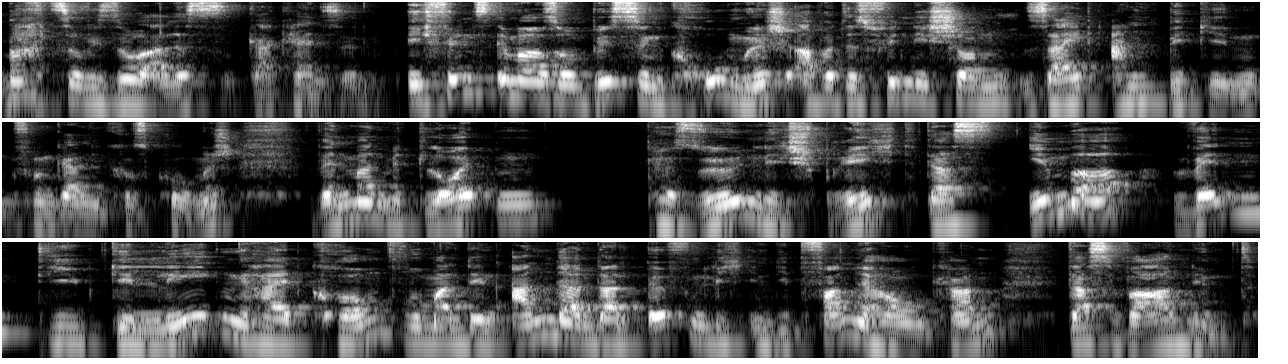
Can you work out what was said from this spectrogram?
macht sowieso alles gar keinen Sinn. Ich finde es immer so ein bisschen komisch, aber das finde ich schon seit Anbeginn von Garnicus komisch, wenn man mit Leuten persönlich spricht, dass immer, wenn die Gelegenheit kommt, wo man den anderen dann öffentlich in die Pfanne hauen kann, das wahrnimmt.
